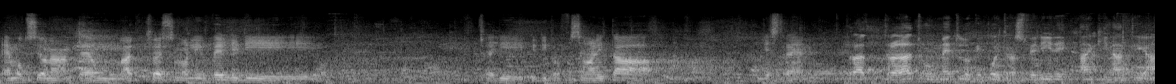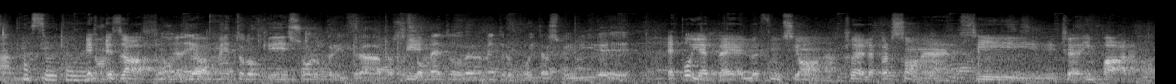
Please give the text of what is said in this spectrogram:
è emozionante, è un, cioè sono livelli di, cioè di, di professionalità gli estremi. Tra, tra l'altro un metodo che puoi trasferire anche in altri ambiti. Assolutamente. Non, esatto. Non esatto. è un metodo che è solo per il grab, sì. questo metodo veramente lo puoi trasferire e poi è bello e funziona, cioè le persone si cioè, imparano,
